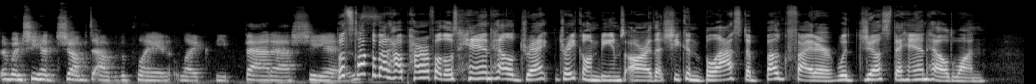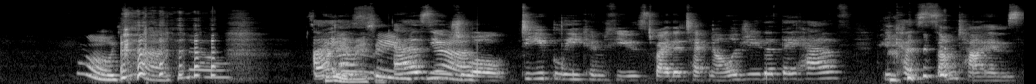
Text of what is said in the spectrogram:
when she had jumped out of the plane like the badass she is. Let's talk about how powerful those handheld dra- Dracon beams are that she can blast a bug fighter with just a handheld one. Oh yeah, you know. I Pretty am, as Yeah. usual, deeply confused by the technology that they have because sometimes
